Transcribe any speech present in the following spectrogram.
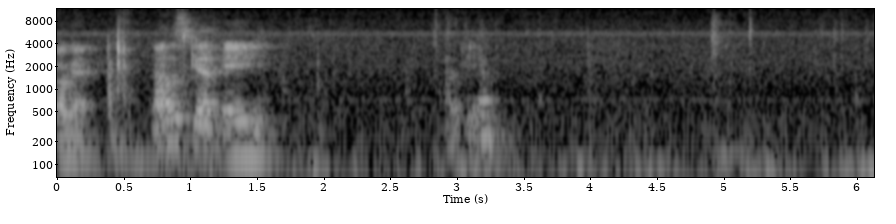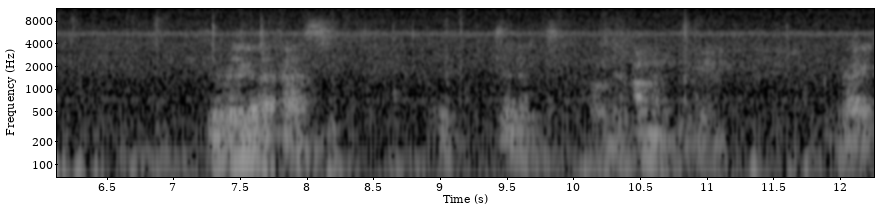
Okay, now let's get a RPM. Did it really go that fast? It didn't. Well, the comment at the beginning. Right.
